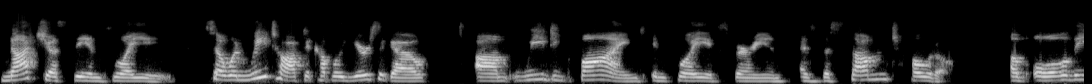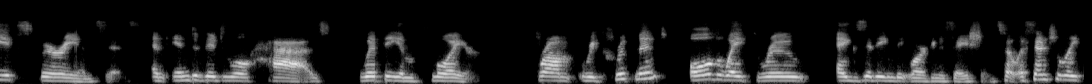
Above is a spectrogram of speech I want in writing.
not just the employee. So when we talked a couple of years ago, um, we defined employee experience as the sum total of all the experiences an individual has with the employer from recruitment all the way through exiting the organization. So essentially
